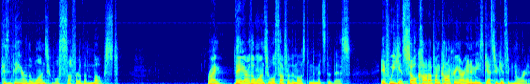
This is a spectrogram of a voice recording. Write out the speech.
because they are the ones who will suffer the most right? They are the ones who will suffer the most in the midst of this if we get so caught up on conquering our enemies, guess who gets ignored?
